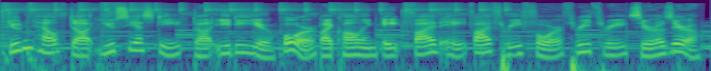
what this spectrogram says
studenthealth.ucsd.edu, or by calling 858 534 3300.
